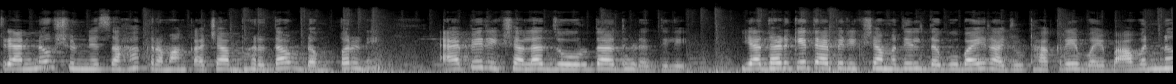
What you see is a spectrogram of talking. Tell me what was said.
त्र्याण्णव शून्य सहा क्रमांकाच्या भरधाव डंपरने ॲपे रिक्षाला जोरदार धडक दिली. या धडकेत ॲपे रिक्षामधील दगुबाई राजू ठाकरे वय बावन्न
